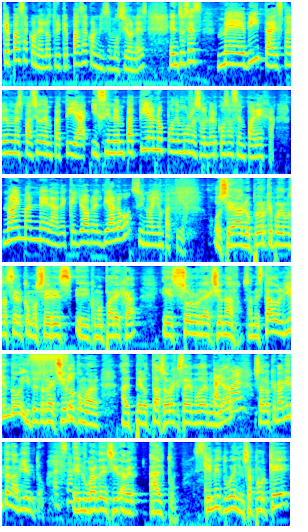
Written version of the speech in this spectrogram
qué pasa con el otro y qué pasa con mis emociones, entonces me evita estar en un espacio de empatía y sin empatía no podemos resolver cosas en pareja. No hay manera de que yo abra el diálogo si no hay empatía. O sea, lo peor que podemos hacer como seres, eh, como pareja, es solo reaccionar. O sea, me está doliendo y entonces reacciono Sí. como al, al pelotazo, ahora que está de moda el Tal mundial. cual. O sea, lo que me avientan, aviento. Exacto. En lugar de decir, a ver, alto. Sí. ¿Qué me duele? O sea, ¿por qué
